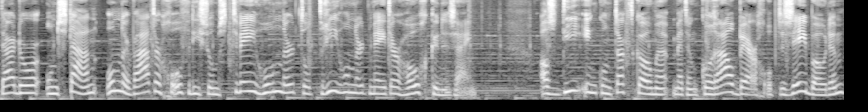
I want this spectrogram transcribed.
Daardoor ontstaan onderwatergolven die soms 200 tot 300 meter hoog kunnen zijn. Als die in contact komen met een koraalberg op de zeebodem,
